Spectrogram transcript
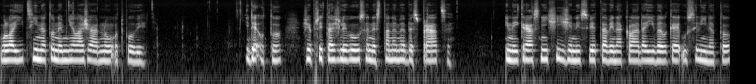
Volající na to neměla žádnou odpověď. Jde o to, že přitažlivou se nestaneme bez práce. I nejkrásnější ženy světa vynakládají velké úsilí na to,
